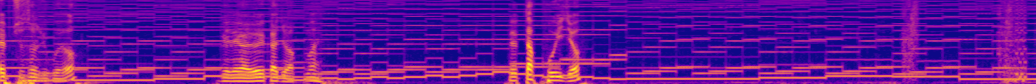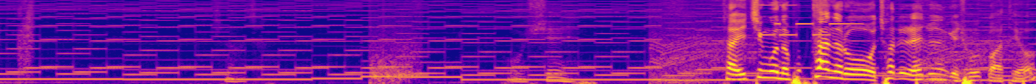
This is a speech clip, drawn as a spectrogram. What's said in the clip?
맵, 주소 주고요. 오케이, 내가 여기까지 왔구만. 맵딱 보이죠? 자, 이 친구는 폭탄으로 처리를 해주는 게 좋을 것 같아요.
